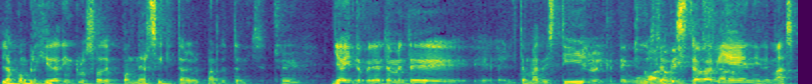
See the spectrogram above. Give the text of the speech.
la complejidad incluso de ponerse y quitar el par de tenis. Sí. Ya independientemente del tema de estilo, el que te lo el que claro. bien y demás,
